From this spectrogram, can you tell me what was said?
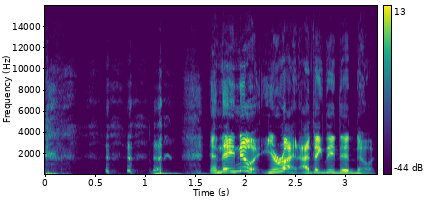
and they knew it. You're right. I think they did know it.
